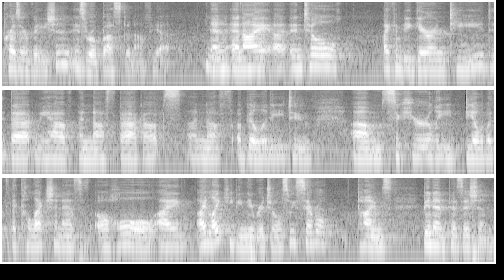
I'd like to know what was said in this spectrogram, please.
preservation is robust enough yet. And, and I, uh, until I can be guaranteed that we have enough backups, enough ability to um, securely deal with the collection as a whole, I, I like keeping the originals. We've several times been in a position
